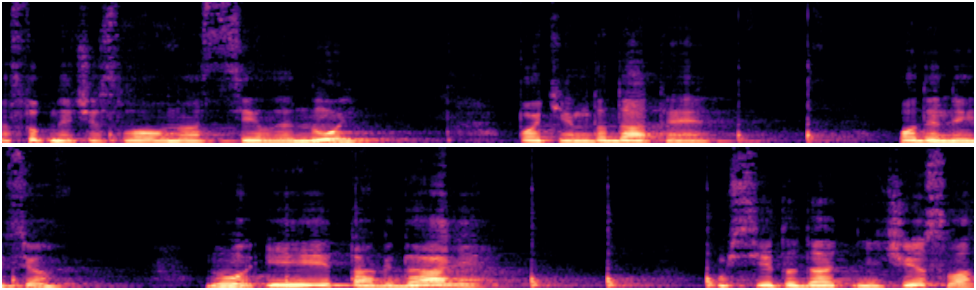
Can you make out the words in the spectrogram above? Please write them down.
Наступне число у нас ціле 0. Потім додати одиницю. Ну і так далі. Усі додатні числа.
